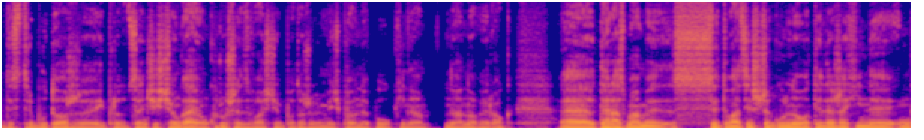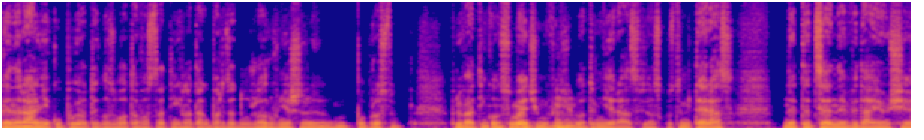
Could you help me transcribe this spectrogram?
dystrybutorzy i producenci ściągają kruszec właśnie po to, żeby mieć pełne półki na, na nowy rok. E, teraz mamy sytuację szczególną o tyle, że Chiny generalnie kupują tego złota w ostatnich latach bardzo dużo, również e, po prostu prywatni konsumenci, mówiliśmy o tym nieraz, w związku z tym teraz e, te ceny wydają się,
